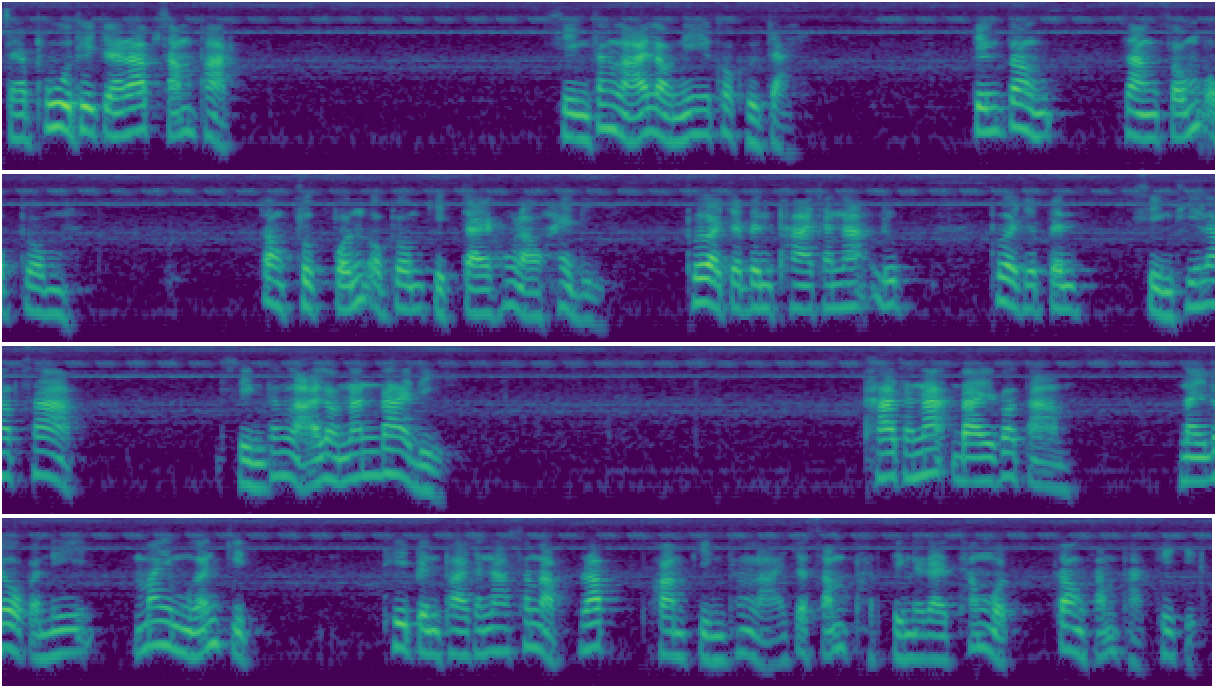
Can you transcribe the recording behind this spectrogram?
แต่ผู้ที่จะรับสัมผัส สิ่งทั้งหลายเหล่านี้ก็คือใจ จึงต้องสั่งสมอบรม ต้องฝึกฝนอบรมจิตใจของเราให้ดี เพื่อจะเป็นภาชนะหรือเพื่อจะเป็นสิ่งที่รับทราบ สิ่งทั้งหลายเหล่านั้นได้ดี ภาชนะใดก็ตาม ในโลกอันนี้ไม่เหมือนจิตที่เป็นภาชนะสำหรับรับความจริงทั้งหลายจะสัมผัสสิ่งใดๆทั้งหมดต้องสัมผัสที่จิต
